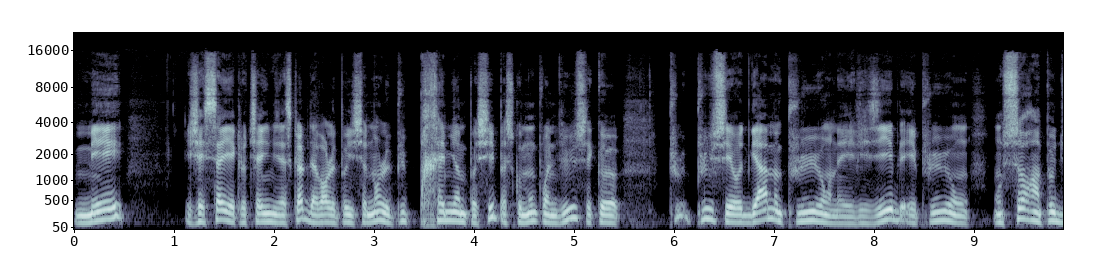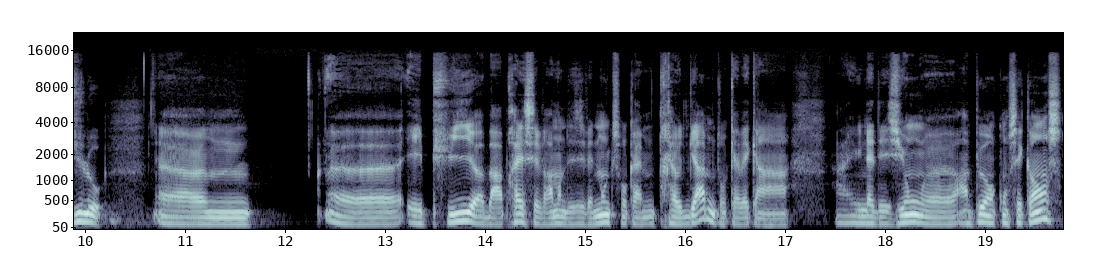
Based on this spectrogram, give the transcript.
Mais j'essaye avec le Chinese Club d'avoir le positionnement le plus premium possible, parce que mon point de vue, c'est que plus, c'est haut de gamme, plus on est visible et plus on, sort un peu du lot. Euh, euh, et puis, bah, après, c'est vraiment des événements qui sont quand même très haut de gamme, donc avec un, Hein, une adhésion euh, un peu en conséquence.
